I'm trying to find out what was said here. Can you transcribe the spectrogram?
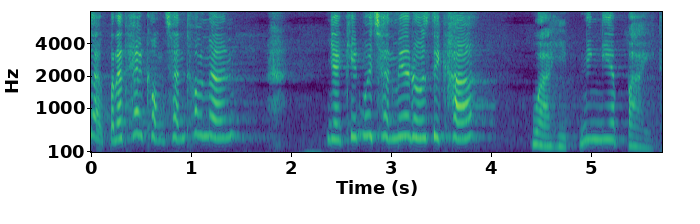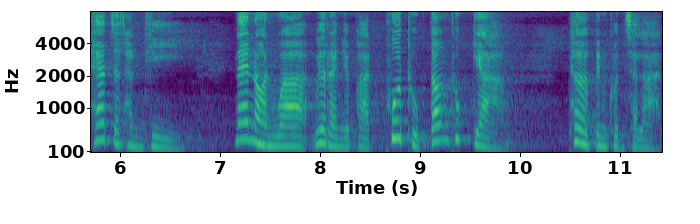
จากประเทศของฉันเท่านั้น อย่าคิดว่าฉันไม่รู้สิคะวาหิตนิ่งเงียบไปแทบจะทันที แน่นอนว่าวิรัญญพัฒน์พูดถูกต้องทุกอย่าง เธอเป็นคนฉลาด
